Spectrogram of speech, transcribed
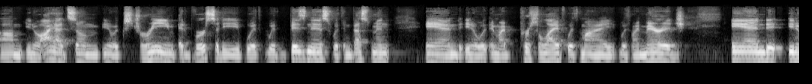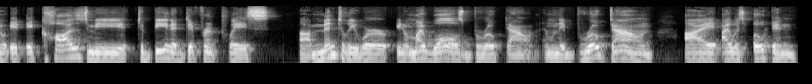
um, you know, I had some, you know, extreme adversity with with business, with investment, and you know, in my personal life, with my with my marriage, and you know, it it caused me to be in a different place uh, mentally, where you know my walls broke down, and when they broke down, I I was open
